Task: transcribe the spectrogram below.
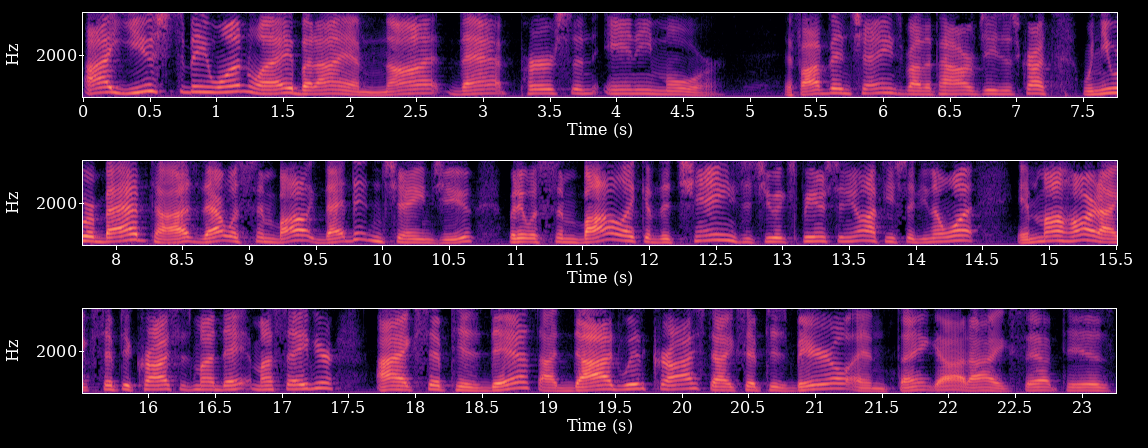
I used to be one way, but I am not that person anymore. If I've been changed by the power of Jesus Christ, when you were baptized, that was symbolic. That didn't change you, but it was symbolic of the change that you experienced in your life. You said, you know what? In my heart, I accepted Christ as my, da- my Savior. I accept His death. I died with Christ. I accept His burial. And thank God, I accept His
